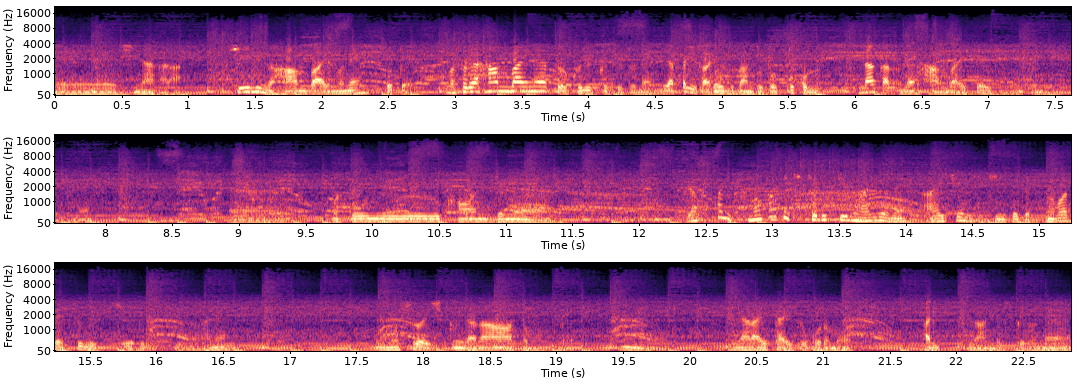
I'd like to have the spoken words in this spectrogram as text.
えーしながら、CD の販売もね、してて、まあ、それ販売のやつをクリックするとね、やっぱりガレージバンド .com なんかのね、販売ページに行くんですけどね。えーまあ、そういう感じでね、やっぱりその場で聴けるっていうのがいいよね。iTunes 聴いててその場ですぐ聴けるっていうのがね。面白い仕組みだなと思って、うん、見習いたいところもありつつなんですけどね。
